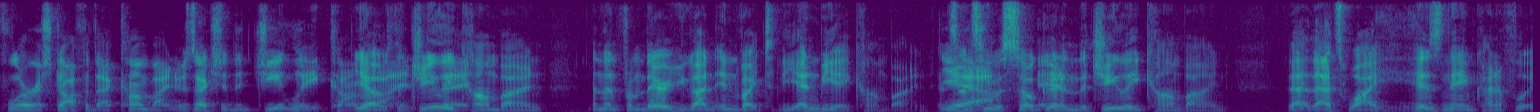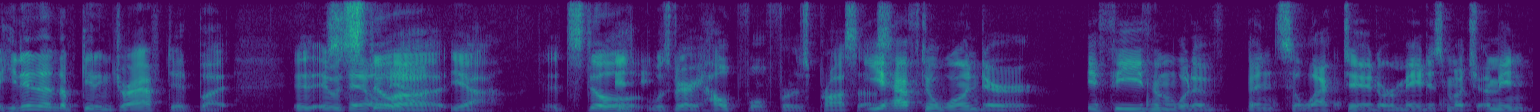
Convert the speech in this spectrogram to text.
flourished off of that combine. It was actually the G League combine. Yeah, it was the G League that... combine. And then from there, you got an invite to the NBA combine. And yeah, since he was so good in the G League combine, that that's why his name kind of flew. He didn't end up getting drafted, but it, it was still, still yeah. Uh, yeah, it still it, was very helpful for his process. You have to wonder if he even would have been selected or made as much. I mean,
